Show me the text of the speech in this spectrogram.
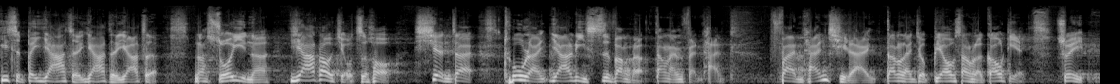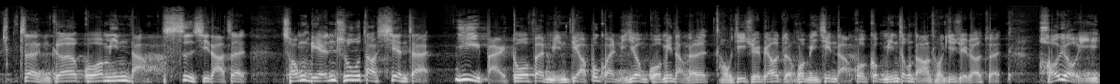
一直被压着、压着、压着。那所以呢，压到久之后，现在突然压力释放了，当然反弹，反弹起来，当然就飙上了高点。所以整个国民党士气大振，从年初到现在一百多份民调，不管你用国民党的统计学标准，或民进党或民众党的统计学标准，侯友谊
